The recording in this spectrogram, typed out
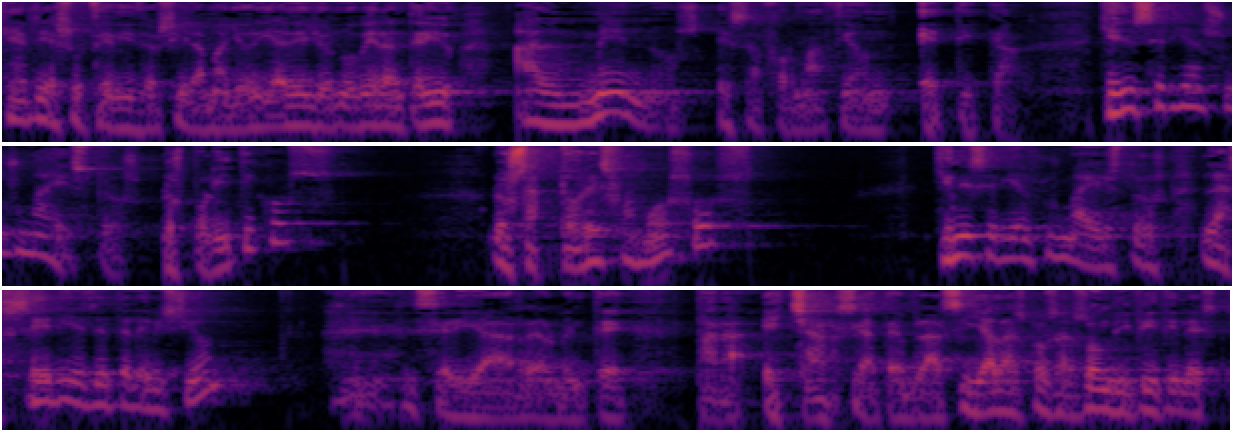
¿qué habría sucedido si la mayoría de ellos no hubieran tenido al menos esa formación ética? ¿Quiénes serían sus maestros? ¿Los políticos? ¿Los actores famosos? ¿Quiénes serían sus maestros? ¿Las series de televisión? Sería realmente para echarse a temblar. Si ya las cosas son difíciles,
